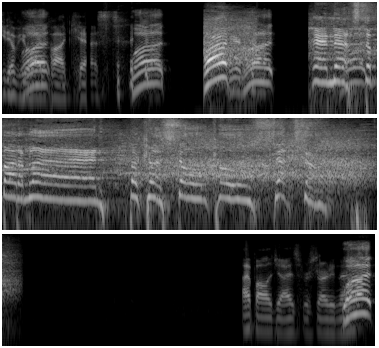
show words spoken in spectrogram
Update. DWI What? podcast. What? What? What? And that's the bottom line because Stone Cold said so. I apologize for starting that. What?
